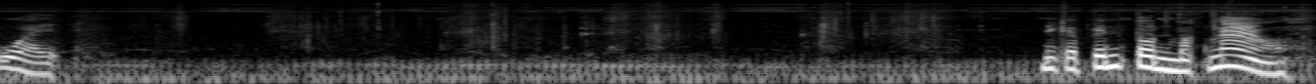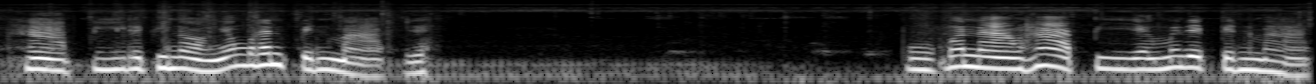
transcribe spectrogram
กล้วย นี่ก็เป็นต้นบักนาวห้าปีเลยพี่น้องยังไม่ทันเป็นหมากเลยปลูกมะนาวห้าปียังไม่ได้เป็นหมาก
